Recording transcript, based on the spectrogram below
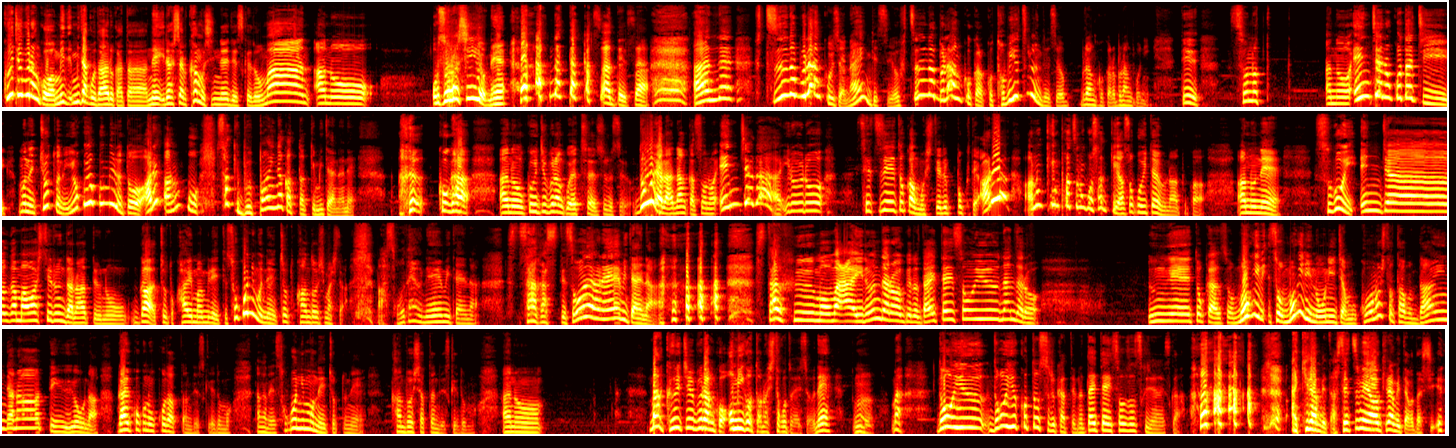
空中ブランコは見見たことある方ね、いらっしゃるかもしれないですけど、まあ、あのー、恐ろしいよね。あんな高さでさ、あんな、普通のブランコじゃないんですよ。普通のブランコからこう飛び移るんですよ。ブランコからブランコに。で、その、あの、演者の子たちもね、ちょっとね、よくよく見ると、あれ？あの子、さっき物販いなかったっけ？みたいなね、子が、あの、空中ブランコやってたりするんですよ。どうやらなんかその演者がいろいろ設営とかもしてるっぽくて、あれ？あの金髪の子さっきあそこいたよなとか、あのね、すごい演者が回してるんだなっていうのがちょっと垣間見れて、そこにもね、ちょっと感動しました。まあそうだよね、みたいな。サーカスってそうだよね、みたいな。スタッフもまあいるんだろうけど、大体そういう、なんだろう。運営とか、そう、もぎり、そう、もぎりのお兄ちゃんも、この人多分団員だなっていうような外国の子だったんですけれども、なんかね、そこにもね、ちょっとね、感動しちゃったんですけれども、あの、まあ空中ブランコお見事の一言ですよね。うん。まあ、どういう、どういうことをするかっていうのは大体想像つくじゃないですか。諦めた。説明は諦めた私。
